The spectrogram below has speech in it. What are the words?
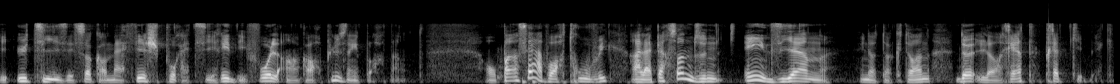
et utiliser ça comme affiche pour attirer des foules encore plus importantes. On pensait avoir trouvé en la personne d'une Indienne, une autochtone, de Lorette, près de Québec.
